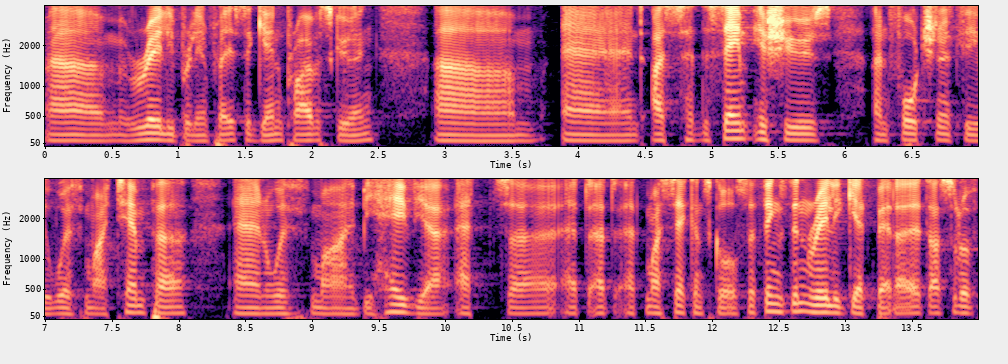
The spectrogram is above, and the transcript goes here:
um, really brilliant place. Again, private schooling. Um, and I had the same issues, unfortunately, with my temper and with my behavior at, uh, at, at, at, my second school. So things didn't really get better. I sort of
